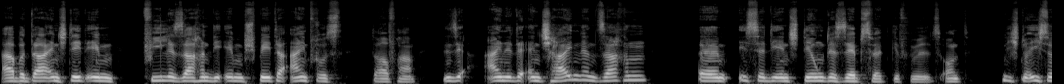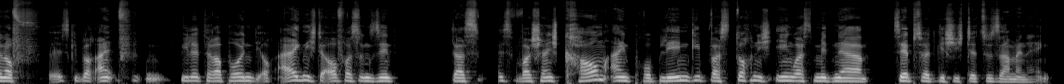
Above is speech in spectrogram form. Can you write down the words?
Aber da entsteht eben viele Sachen, die eben später Einfluss darauf haben. Sie, eine der entscheidenden Sachen ähm, ist ja die Entstehung des Selbstwertgefühls. Und nicht nur ich, sondern auch, es gibt auch ein, viele Therapeuten, die auch eigentlich der Auffassung sind, dass es wahrscheinlich kaum ein Problem gibt, was doch nicht irgendwas mit einer Selbstwertgeschichte zusammenhängt.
